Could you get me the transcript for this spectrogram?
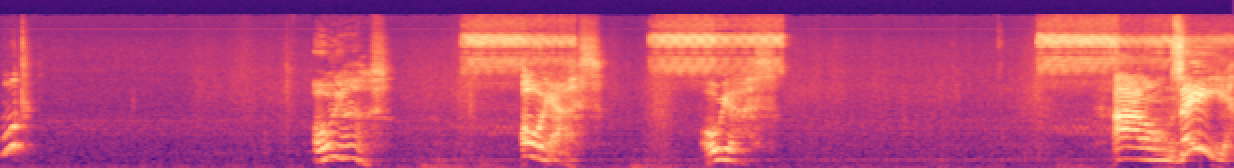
What? Oh yes. Oh yes. Oh yes. Allons-y!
